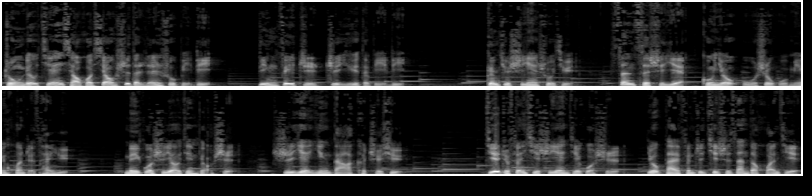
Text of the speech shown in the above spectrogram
肿瘤减小或消失的人数比例，并非指治愈的比例。根据实验数据，三次实验共有五十五名患者参与。美国食药监表示，实验应答可持续。截止分析实验结果时，有百分之七十三的缓解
